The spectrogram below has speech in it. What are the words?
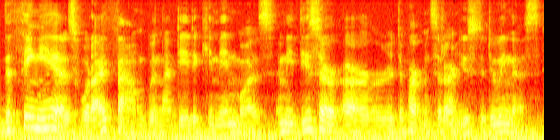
The thing is, what I found when that data came in was, I mean, these are, are departments that aren't used to doing this.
